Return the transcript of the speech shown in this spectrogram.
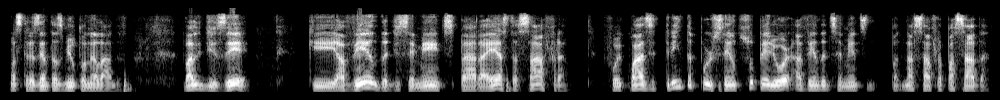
umas 300 mil toneladas. Vale dizer que a venda de sementes para esta safra foi quase 30% superior à venda de sementes na safra passada.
